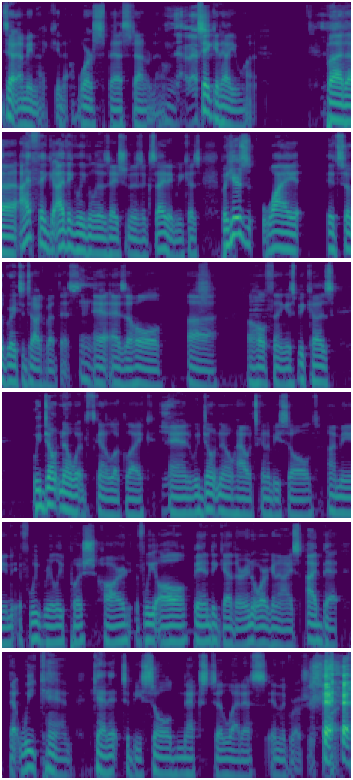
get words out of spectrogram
so, I mean, like you know, worst, best. I don't know. Nah, that's Take it how you want. But uh, I think I think legalization is exciting because. But here's why it's so great to talk about this a- as a whole uh, a whole thing is because we don't know what it's going to look like and we don't know how it's going to be sold. I mean, if we really push hard, if we all band together and organize, I bet that we can get it to be sold next to lettuce in the grocery store.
